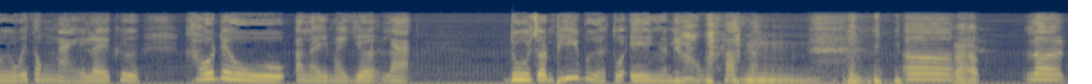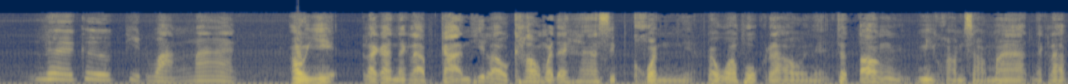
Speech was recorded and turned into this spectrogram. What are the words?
มือไว้ตรงไหนเลยคือเขาดูอะไรมาเยอะแล้ว ดูจนพี่เบื่อตัวเองอะนึกออกปะอืมเออครับ เลยเลยคือผิดหวังมาก เอางี้แล้วกันนะครับ การที่เราเข้ามาได้ 50 คนเนี่ยแปลว่าพวกเราเนี่ยจะต้องมีความสามารถนะครับ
